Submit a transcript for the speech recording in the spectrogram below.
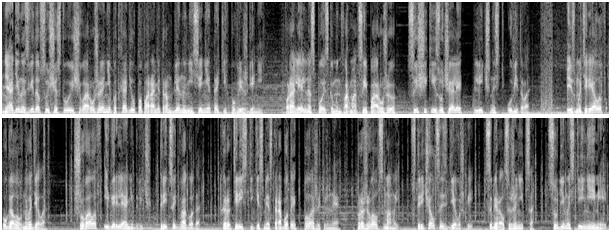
Ни один из видов существующего оружия не подходил по параметрам для нанесения таких повреждений. Параллельно с поиском информации по оружию, сыщики изучали личность убитого. Из материалов уголовного дела. Шувалов Игорь Леонидович, 32 года. Характеристики с места работы положительные. Проживал с мамой, встречался с девушкой, собирался жениться. Судимости не имеет.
